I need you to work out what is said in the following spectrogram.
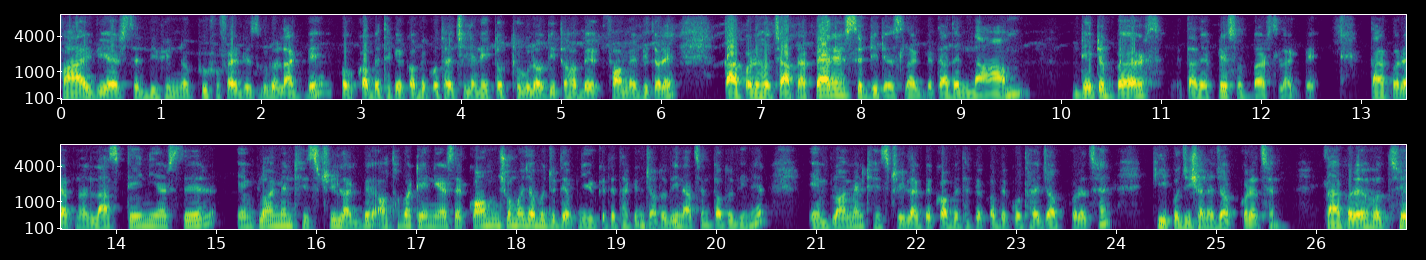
ফাইভ ইয়ার্স এর বিভিন্ন প্রুফ অফ অ্যাড্রেসগুলো লাগবে। কবে থেকে কবে কোথায় ছিলেন, এই তথ্যগুলোও দিতে হবে ফর্মের ভিতরে। তারপরে হচ্ছে আপনার প্যারেন্টস এর ডিটেলস লাগবে, তাদের নাম ডেট অফ বার্থ তাদের প্লেস অফ বার্থ লাগবে। তারপরে আপনার লাস্ট টেন ইয়ার্স এর এমপ্লয়মেন্ট হিস্ট্রি লাগবে, অথবা টেন ইয়ার্স এর কম সময় যাবত যদি আপনি ইউকেতে থাকেন, যতদিন আছেন ততদিনের এমপ্লয়মেন্ট হিস্ট্রি লাগবে, কবে থেকে কবে কোথায় জব করেছেন, কি পজিশনে জব করেছেন। তারপরে হচ্ছে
